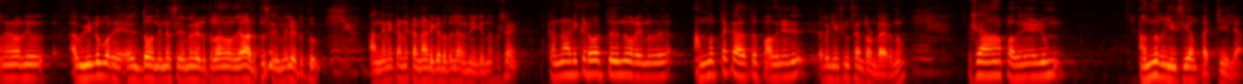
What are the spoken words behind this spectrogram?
അങ്ങനെ പറഞ്ഞു വീണ്ടും പറഞ്ഞു എൽദോ നിന്നെ സിനിമയിൽ എടുത്തില്ലാന്ന് പറഞ്ഞു അടുത്ത സിനിമയിൽ എടുത്തു. അങ്ങനെയൊക്കെയാണ് കണ്ണാടിക്കടത്തിൽ അഭിനയിക്കുന്നത്. പക്ഷേ കണ്ണാടിക്കടവത്ത് എന്ന് പറയുന്നത് അന്നത്തെ കാലത്ത് പതിനേഴ് റിലീസിങ് സെന്റർ ഉണ്ടായിരുന്നു. പക്ഷെ ആ പതിനേഴും അന്ന് റിലീസ് ചെയ്യാൻ പറ്റിയില്ല.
